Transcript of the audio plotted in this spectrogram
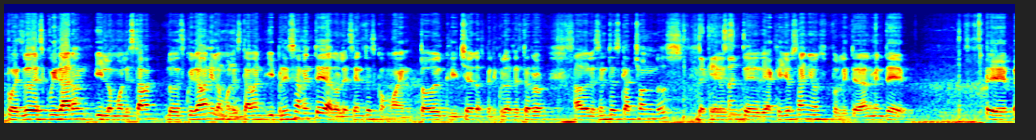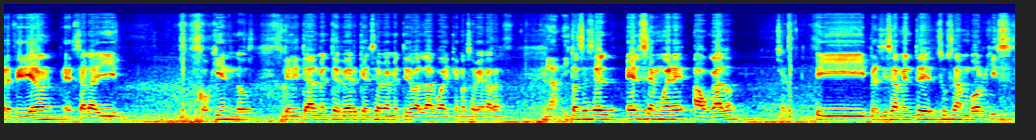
pues lo descuidaron y lo molestaban, lo descuidaban y lo molestaban. Y precisamente adolescentes, como en todo el cliché de las películas de terror, adolescentes cachondos De aquellos años. este, de aquellos años, pues literalmente eh, prefirieron estar ahí cogiendo que literalmente ver que él se había metido al agua y que no sabía nadar. Entonces él, él se muere ahogado Sí. Y precisamente Susan Borges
